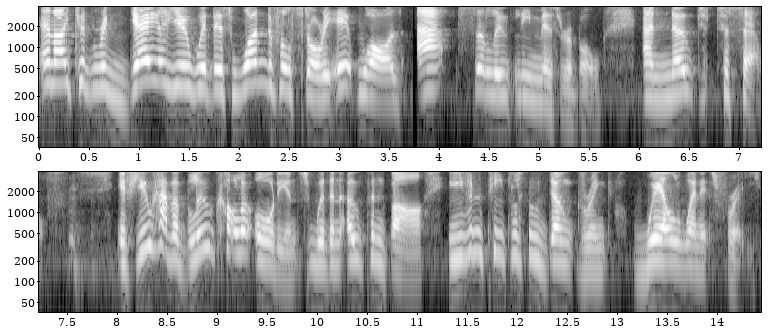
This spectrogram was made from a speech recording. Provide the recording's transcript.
and I could regale you with this wonderful story. It was absolutely miserable. And note to self if you have a blue collar audience with an open bar, even people who don't drink will when it's free.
